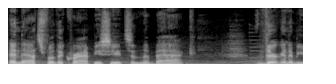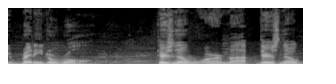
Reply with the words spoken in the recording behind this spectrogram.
and that's for the crappy seats in the back, they're going to be ready to roll. There's no warm up, there's no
